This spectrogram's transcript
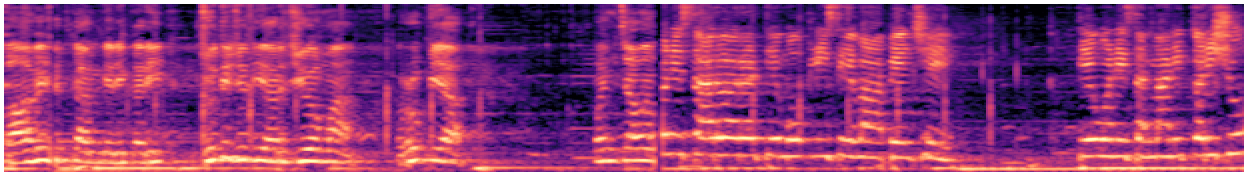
બાવીસ કામગીરી કરી જુદી જુદી અરજીઓમાં રૂપિયા પંચાવન સારવાર અર્થે મોકલી સેવા આપેલ છે. તેઓને સન્માનિત કરીશું.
